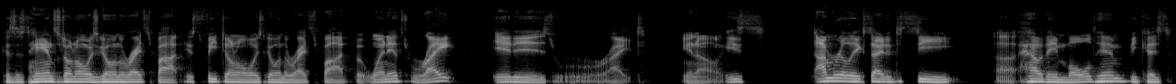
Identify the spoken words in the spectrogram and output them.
because his hands don't always go in the right spot. His feet don't always go in the right spot. But when it's right, it is right. You know, he's I'm really excited to see uh, how they mold him because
